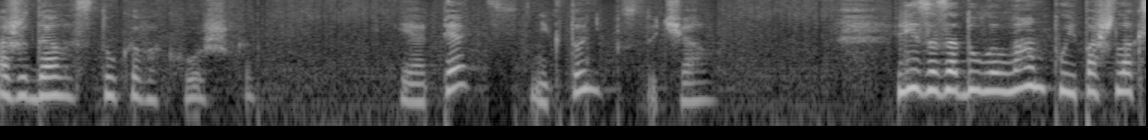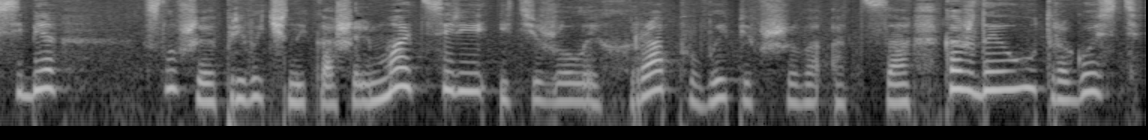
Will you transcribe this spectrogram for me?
ожидала стука в окошко. И опять никто не постучал. Лиза задула лампу и пошла к себе, слушая привычный кашель матери и тяжелый храп выпившего отца. Каждое утро гость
